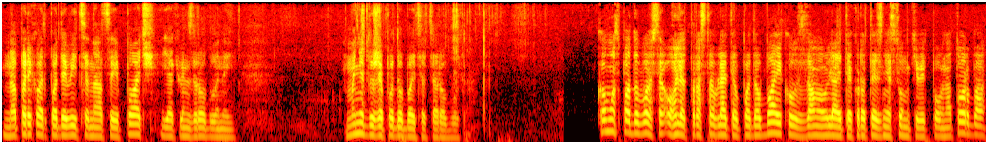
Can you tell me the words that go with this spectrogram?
Наприклад, подивіться на цей патч, як він зроблений. Мені дуже подобається ця робота. Кому сподобався огляд, проставляйте вподобайку, замовляйте крутезні сумки від повна торба.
